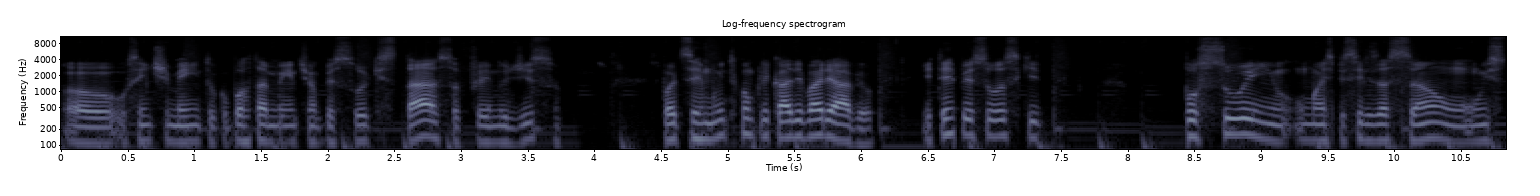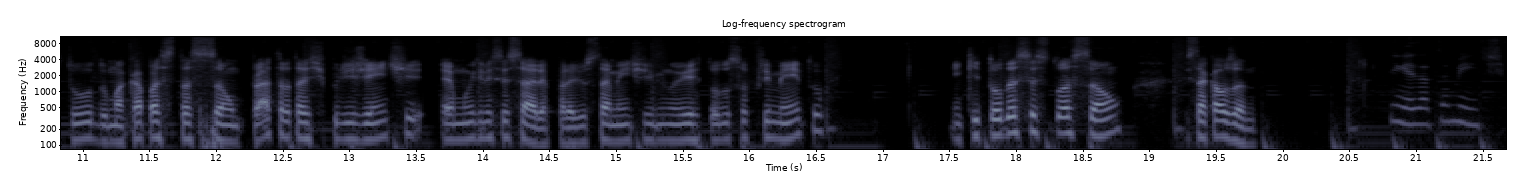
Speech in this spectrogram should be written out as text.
ou o sentimento, o comportamento de uma pessoa que está sofrendo disso, pode ser muito complicado e variável. E ter pessoas que possuem uma especialização, um estudo, uma capacitação para tratar esse tipo de gente é muito necessária para justamente diminuir todo o sofrimento em que toda essa situação está causando. Sim, exatamente.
